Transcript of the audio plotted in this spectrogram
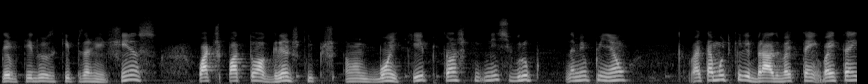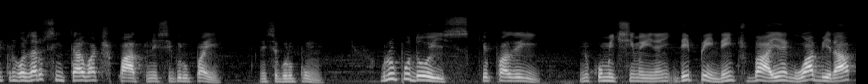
deve ter duas equipes argentinas, o Atipato tem uma grande equipe, uma boa equipe, então acho que nesse grupo, na minha opinião, vai estar muito equilibrado, vai, ter, vai estar entre Rosário Central e o Atipato nesse grupo aí, nesse grupo 1. Grupo 2, que eu falei no comitinho aí, né? Independente, Bahia, Guabirá.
